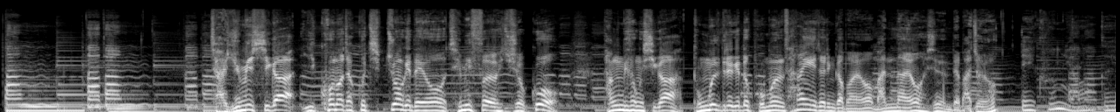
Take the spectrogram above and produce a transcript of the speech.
빰, 빠밤, 자 유미 씨가 이 코너 자꾸 집중하게 되어 재밌어요 해주셨고 박미성 씨가 동물들에게도 봄은 사랑의 계절인가 봐요 맞나요 하시는데 맞아요? 네, 그럼요. 그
